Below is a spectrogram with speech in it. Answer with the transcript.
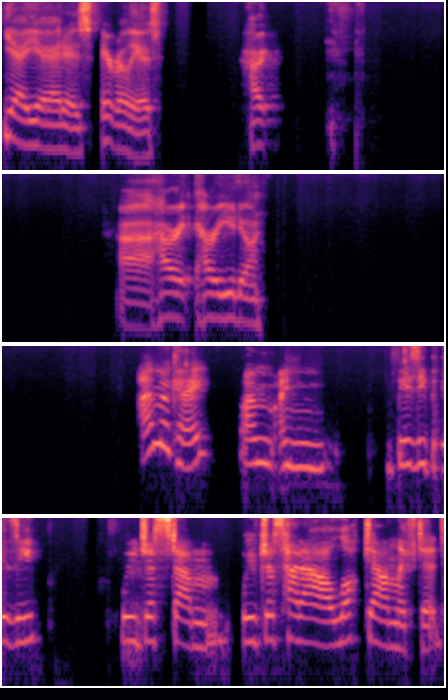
Yeah, yeah, it is. It really is. How uh how are how are you doing? I'm okay. I'm I'm busy, busy. We just um we've just had our lockdown lifted,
